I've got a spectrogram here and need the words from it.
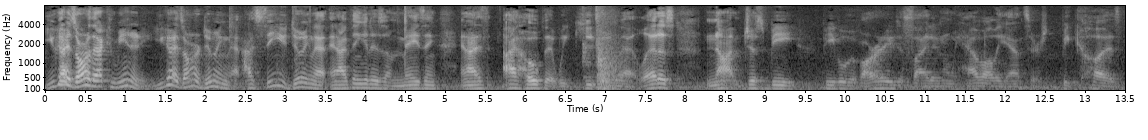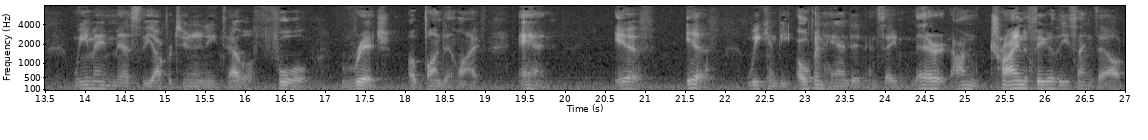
You guys are that community. You guys are doing that. I see you doing that, and I think it is amazing. And I I hope that we keep doing that. Let us not just be people who have already decided and we have all the answers because we may miss the opportunity to have a full, rich, abundant life. And if, if we can be open handed and say, there, I'm trying to figure these things out,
